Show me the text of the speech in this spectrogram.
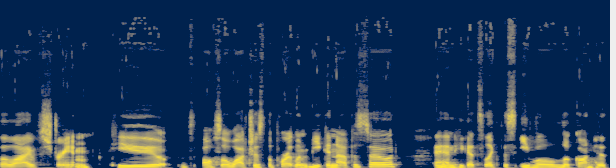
the live stream. He also watches the portland beacon episode and he gets like this evil look on his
